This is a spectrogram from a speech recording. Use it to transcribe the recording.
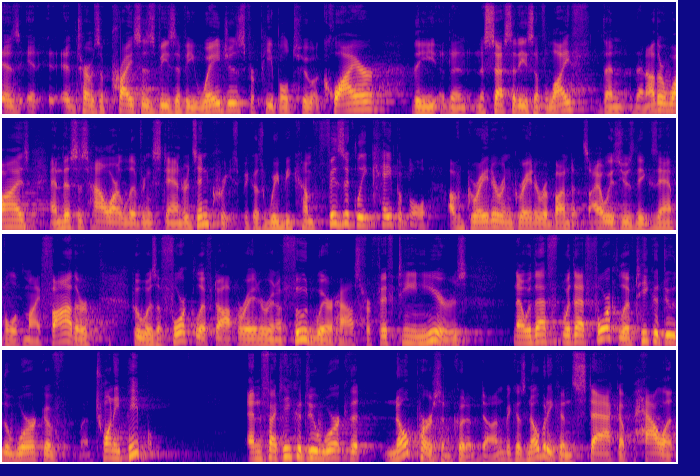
as, in terms of prices vis a vis wages for people to acquire the, the necessities of life than, than otherwise. And this is how our living standards increase because we become physically capable of greater and greater abundance. I always use the example of my father, who was a forklift operator in a food warehouse for 15 years. Now, with that, with that forklift, he could do the work of 20 people. And in fact, he could do work that no person could have done because nobody can stack a pallet,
